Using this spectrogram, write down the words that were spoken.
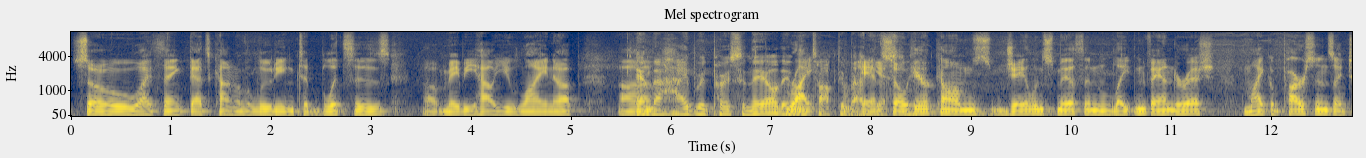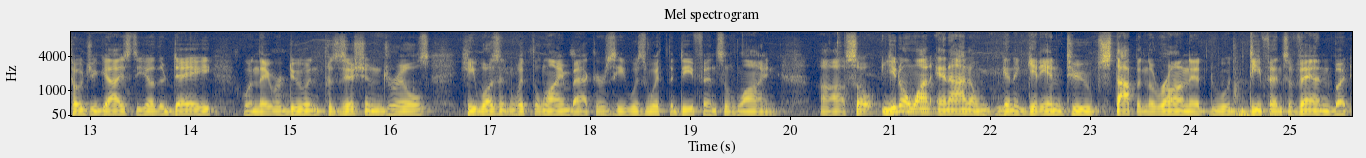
So I think that's kind of alluding to blitzes, uh, maybe how you line up. Uh, and the hybrid personnel that right. we talked about. And yesterday. so here comes Jaylon Smith and Leighton Vander Esch, Micah Parsons. I told you guys the other day when they were doing position drills, he wasn't with the linebackers, he was with the defensive line. Uh, so you don't want, and I don't going to get into stopping the run at defensive end, but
